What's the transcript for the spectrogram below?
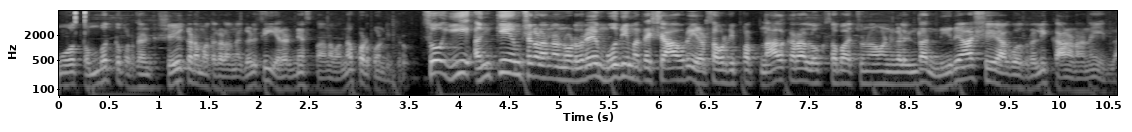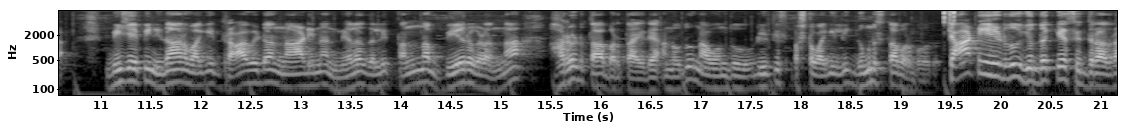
ಮೂವತ್ತೊಂಬತ್ತು ಪರ್ಸೆಂಟ್ ಶೇಕಡ ಮತಗಳನ್ನು ಗಳಿಸಿ ಎರಡನೇ ಸ್ಥಾನವನ್ನು ಪಡ್ಕೊಂಡಿದ್ರು. ಸೊ ಈ ಅಂಕಿಅಂಶಗಳನ್ನು ನೋಡಿದ್ರೆ ಮೋದಿ ಮತ್ತೆ ಶಾ ಅವರು ಎರಡು ಸಾವಿರದ ಇಪ್ಪತ್ನಾಲ್ಕರ ಲೋಕಸಭಾ ಚುನಾವಣೆಗಳಿಂದ ನಿರಾಶೆಯಾಗೋದ್ರಲ್ಲಿ ಕಾರಣನೇ ಇಲ್ಲ. ಬಿ ಜೆ ಪಿ ನಿಧಾನವಾಗಿ ದ್ರಾವಿಡ ನಾಡಿನ ನೆಲದಲ್ಲಿ ತನ್ನ ಬೇರುಗಳನ್ನು ಹರಡ್ತಾ ಬರ್ತಾ ಇದೆ ಅನ್ನೋದು ನಾವೊಂದು ರೀತಿ ಸ್ಪಷ್ಟವಾಗಿ ಇಲ್ಲಿ ಗಮನಿಸ್ತಾ ಬರ್ಬೋದು. ಚಾಟಿ ಹಿಡಿದು ಯುದ್ಧಕ್ಕೆ ಸಿದ್ಧರಾದ್ರ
